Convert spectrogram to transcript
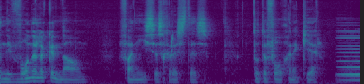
in die wonderlike naam van Jesus Christus tot 'n volgende keer. Mm.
